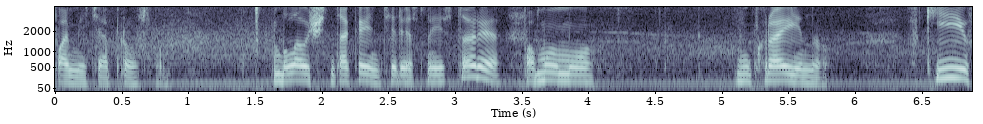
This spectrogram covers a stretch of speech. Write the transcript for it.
память о прошлом. Была очень такая интересная история. По-моему, в Украину, в Киев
